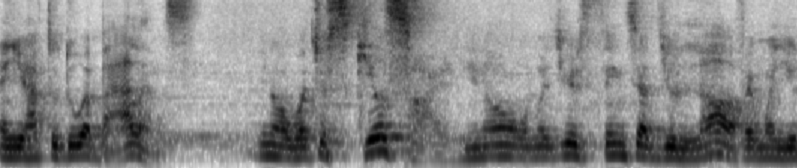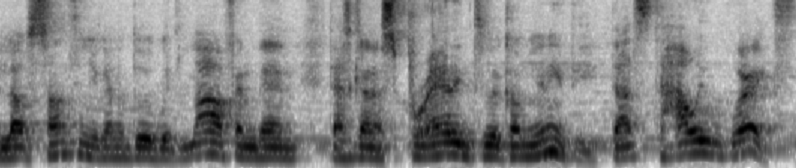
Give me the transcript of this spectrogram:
And you have to do a balance. You know what your skills are you know what your things that you love. And when you love something you're going to do it with love. And then that's going to spread into the community. That's how it works.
